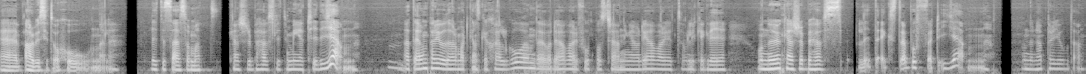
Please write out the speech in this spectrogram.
eh, arbetssituation? Eller? Lite så här som att kanske det behövs lite mer tid igen. Mm. Att en period har de varit ganska självgående och det har varit fotbollsträningar och det har varit olika grejer. Och nu kanske det behövs lite extra buffert igen under den här perioden.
